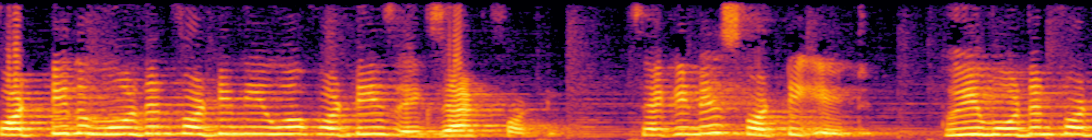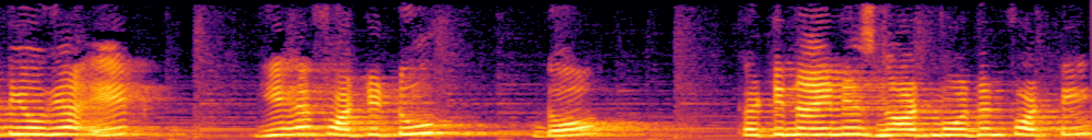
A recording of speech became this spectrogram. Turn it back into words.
40 तो मोर देन 40 नहीं हुआ. 40 इज़ एग्जैक्ट 40 सेकेंड इज़ 48 तो ये मोर देन 40 हो गया एक. ये है 42 दो 39 is not more than 40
